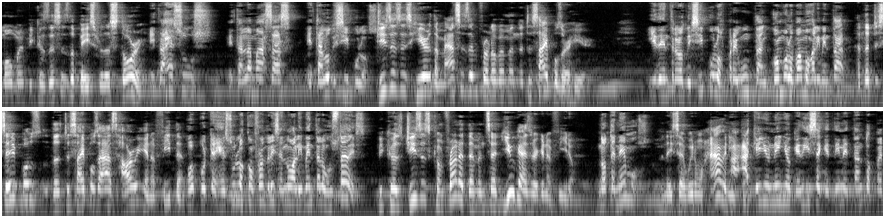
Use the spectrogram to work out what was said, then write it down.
moment because this is the base for the story. Está Jesús, están las masas, están los discípulos. Jesus is here, the masses in front of him, and the disciples are here. Y de entre los discípulos preguntan, ¿cómo los vamos a alimentar? And the disciples, the disciples asked, How are we going to feed them? Porque Jesús los confronta y dice, no, aliméntalos ustedes. Because Jesus confronted them and said, You guys are going to feed them. No tenemos. And they said, We don't have anything. A- Aquí hay un niño que dice que tiene tantos pe-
